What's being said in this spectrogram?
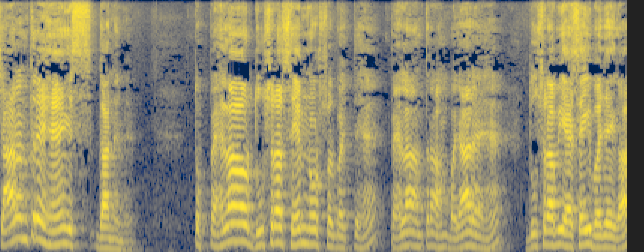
चार अंतरे हैं इस गाने में। तो पहला और दूसरा सेम नोट्स पर बजते हैं। पहला अंतरा हम बजा रहे हैं। दूसरा भी ऐसे ही बजेगा।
